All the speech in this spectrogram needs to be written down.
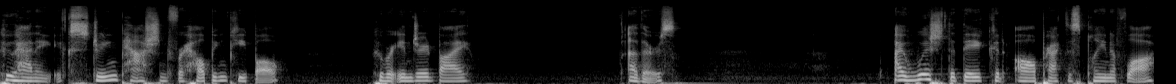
who had an extreme passion for helping people who were injured by others I wish that they could all practice plaintiff law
